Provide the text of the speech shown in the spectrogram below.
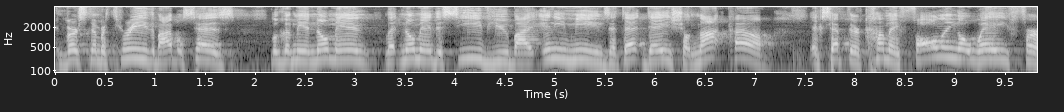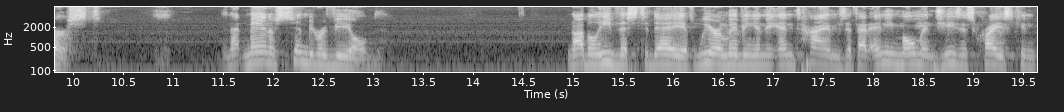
In verse number three, the Bible says, Look at me, and no man, let no man deceive you by any means, that that day shall not come, except there come a falling away first, and that man of sin be revealed and I believe this today. If we are living in the end times, if at any moment Jesus Christ can,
